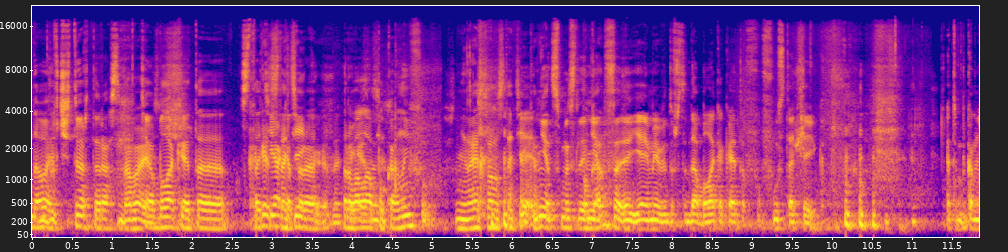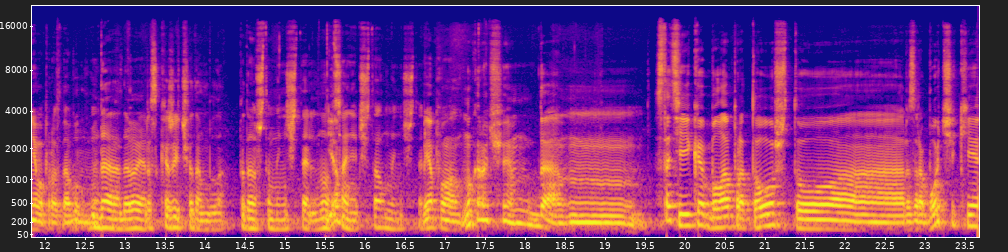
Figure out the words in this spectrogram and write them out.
Давай в четвертый раз. Давай. У тебя была какая-то статья, статейка, которая да, рвала какая-то. пуканы. Не нравится слово статья? Нет, в смысле, нет, я имею в виду, что да, была какая-то фу статейка. Это ко мне вопрос, да, был? Да, давай, расскажи, что там было. Потому что мы не читали. Ну, Я- Саня читал, мы не читали. Я понял. Ну, короче, да. Статейка была про то, что э, разработчики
